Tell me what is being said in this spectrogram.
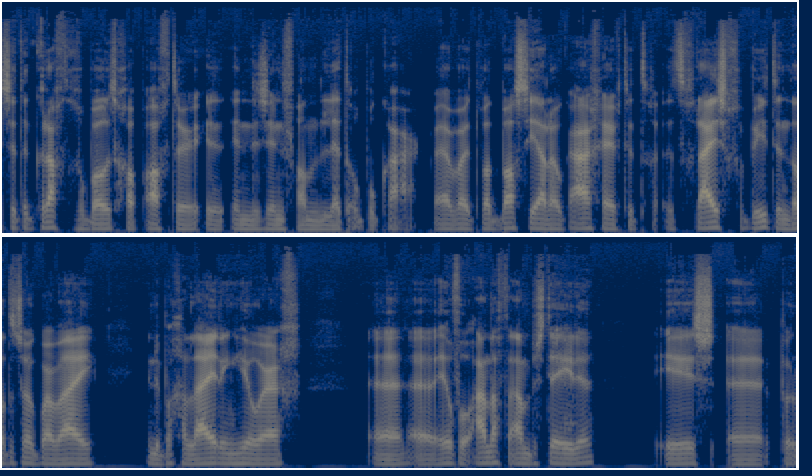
zit een krachtige boodschap achter in, in de zin van let op elkaar. Eh, wat, wat Bastiaan ook aangeeft, het, het grijze gebied. En dat is ook waar wij in de begeleiding heel erg... eh, eh, heel veel aandacht aan besteden. Is eh, pro-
